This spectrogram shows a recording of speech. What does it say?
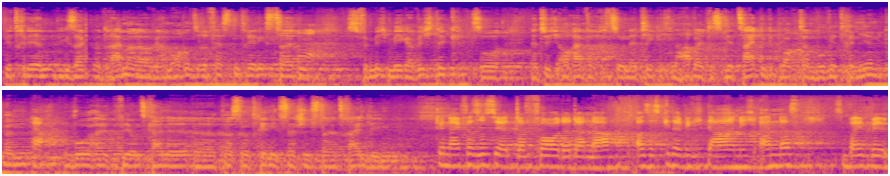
wir trainieren, wie gesagt, nur dreimal, aber wir haben auch unsere festen Trainingszeiten. Das ist für mich mega wichtig. So, natürlich auch einfach so in der täglichen Arbeit, dass wir Zeiten geblockt haben, wo wir trainieren können Ja. und wo halt wir uns keine äh, Personal Training Sessions da jetzt reinlegen. Genau, ich versuche es ja davor oder danach. Also es geht ja wirklich gar nicht anders. Zum Beispiel,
